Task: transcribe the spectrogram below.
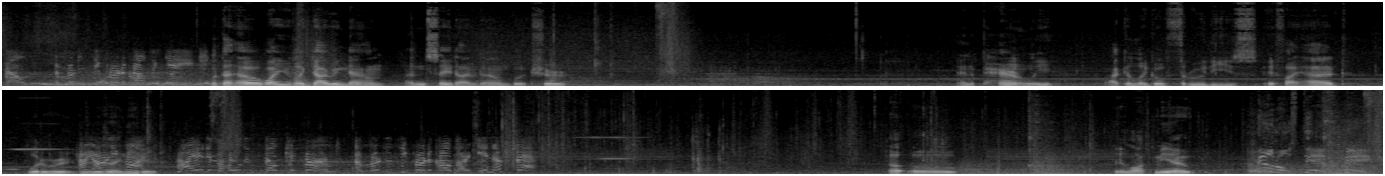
cells. Emergency protocols engaged. What the hell? Why are you like diving down? I didn't say dive down, but sure. And apparently, I could like go through these if I had whatever it is I Priority one. needed. Riot in the holding cells confirmed. Emergency protocols are in effect. Uh oh. They locked me out. Kill those damn pigs!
